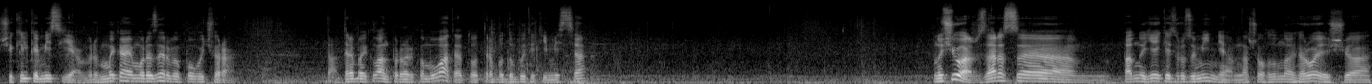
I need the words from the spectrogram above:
Ще кілька місць є. Вмикаємо резерви по вечорах. Так, треба і клан прорекламувати, а то треба добити ті місця. Ну що ж, зараз, е, певно, є якесь розуміння нашого головного героя, що,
